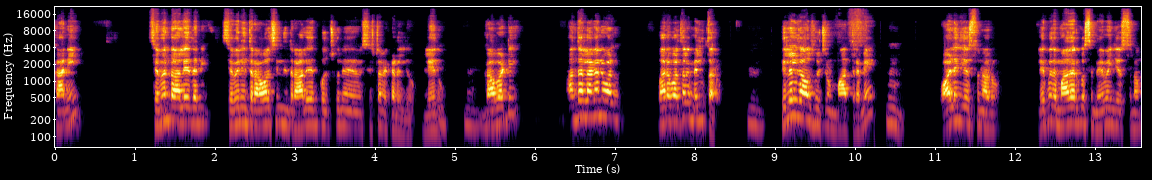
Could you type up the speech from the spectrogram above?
కానీ సెవెన్ రాలేదని సెవెన్ ఇంత రావాల్సింది ఇంత రాలేదని కొలుచుకునే సిస్టమ్ ఎక్కడ లేదు ఉమ్, కాబట్టి అందరిలాగానే వాళ్ళు వారి భర్తలు మెలుగుతారు. పిల్లలు కావాల్సి వచ్చిన మాత్రమే. వాళ్ళు ఏం చేస్తున్నారు? లేకపోతే మా దగ్గర వస్తే మేమేం చేస్తున్నాం?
